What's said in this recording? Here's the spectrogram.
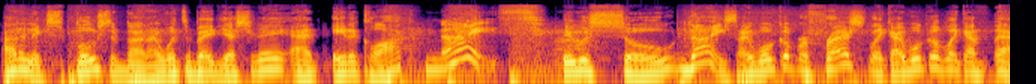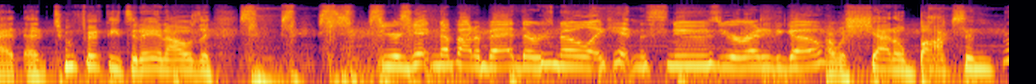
I had an explosive night. I went to bed yesterday at 8 o'clock. Nice. It was so nice. I woke up refreshed. Like, I woke up like at, at, at 2.50 today, and I was like... So you were getting up out of bed. There was no like hitting the snooze. You were ready to go. I was shadow boxing.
